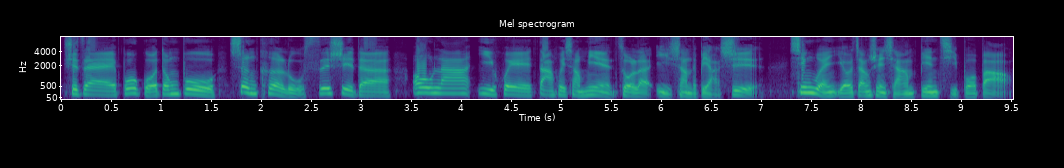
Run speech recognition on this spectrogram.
是在波国东部圣克鲁斯市的欧拉议会大会上面做了以上的表示。新闻由张顺祥编辑播报。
